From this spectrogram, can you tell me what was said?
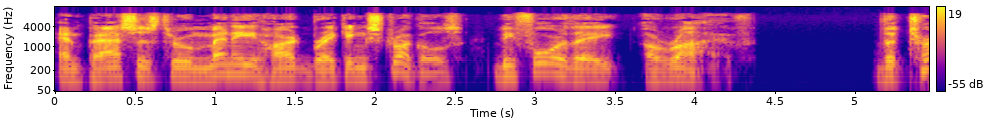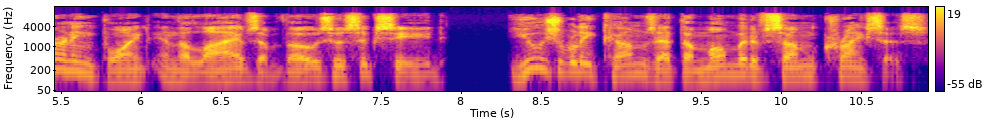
and passes through many heartbreaking struggles before they arrive. The turning point in the lives of those who succeed usually comes at the moment of some crisis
